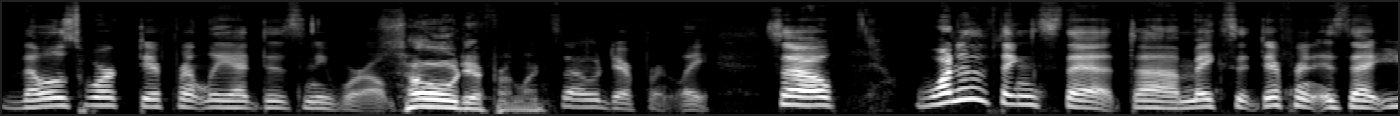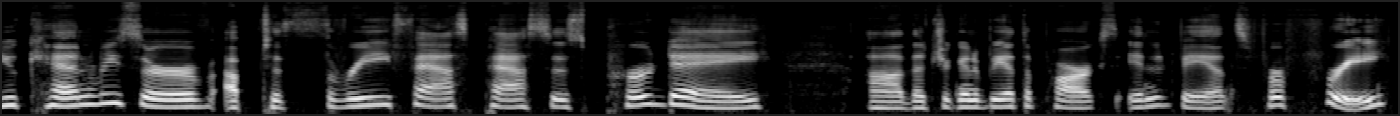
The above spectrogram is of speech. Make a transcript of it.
Those work differently at Disney World. So differently. so differently. So, one of the things that uh, makes it different is that you can reserve up to three fast passes per day uh, that you're going to be at the parks in advance for free.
